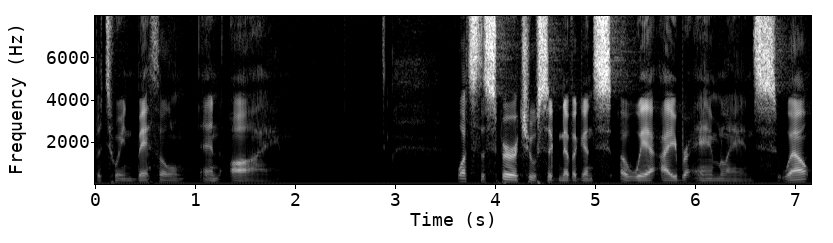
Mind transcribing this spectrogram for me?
between Bethel and Ai. What's the spiritual significance of where Abraham lands? Well,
